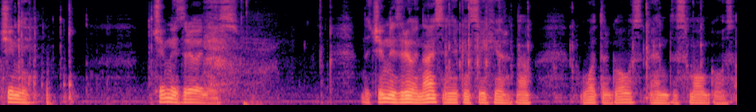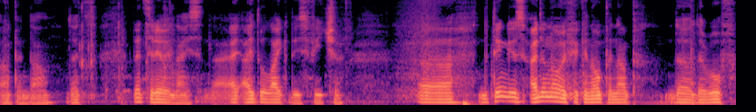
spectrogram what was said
chimney. Chimney is really nice. The chimney is really nice and you can see here now water goes and the smoke goes up and down. That's that's really nice. I, I do like this feature. Uh, the thing is I don't know if you can open up the the roof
